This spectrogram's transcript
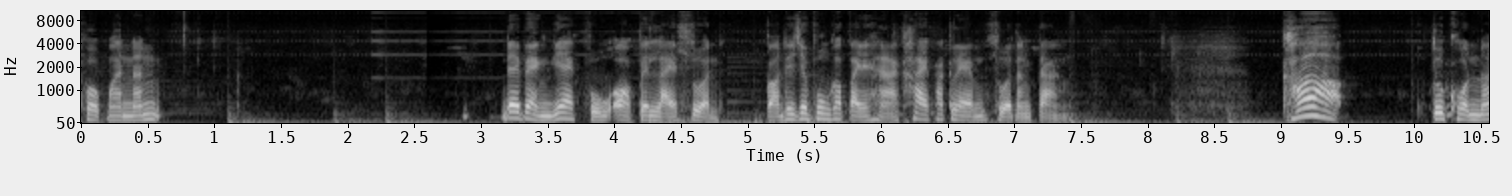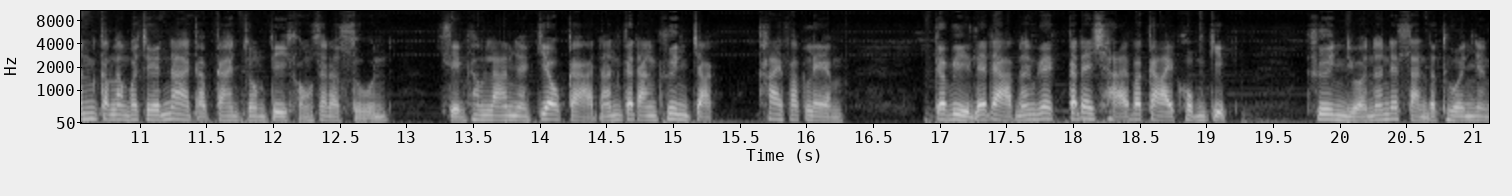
พวกมันนั้น ได้แบ่งแยกฝูงออกเป็นหลายส่วน ก่อนที่จะพุ่งเข้าไปหาค่ายพักแรมส่วนต่างๆ ข้าทุกคนนั้นกำลังเผชิญหน้ากับการโจมตีของสัตว์สูรเสียงคำรามอย่างเกี้ยวกาดนั้นก็ดังขึ้นจากค่ายพักแรม กระบี่และดาบนั้นก็ได้ฉายประกายคมกิบ คืนหยวนนั้นได้สั่นสะเทือนอย่าง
